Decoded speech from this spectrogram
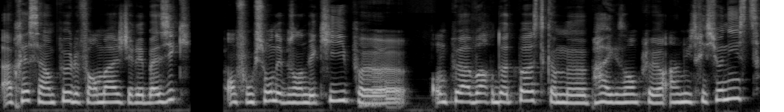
Après, c'est un peu le format, je dirais, basique, en fonction des besoins de l'équipe. Euh, on peut avoir d'autres postes comme euh, par exemple un nutritionniste.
